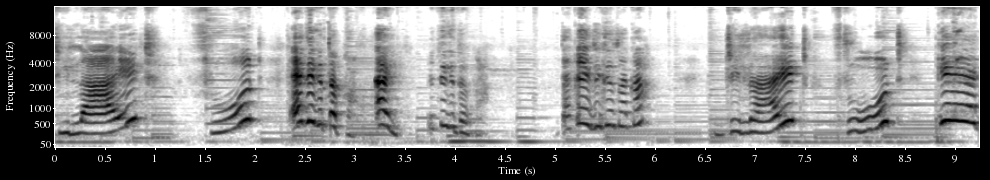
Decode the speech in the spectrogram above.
ডিলাইট ফ্রুট, এদিকে তাকা এই, এদিকে তাকা তাকা, এদিকে তাকা। ডিলাইট ফ্রুট কেক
